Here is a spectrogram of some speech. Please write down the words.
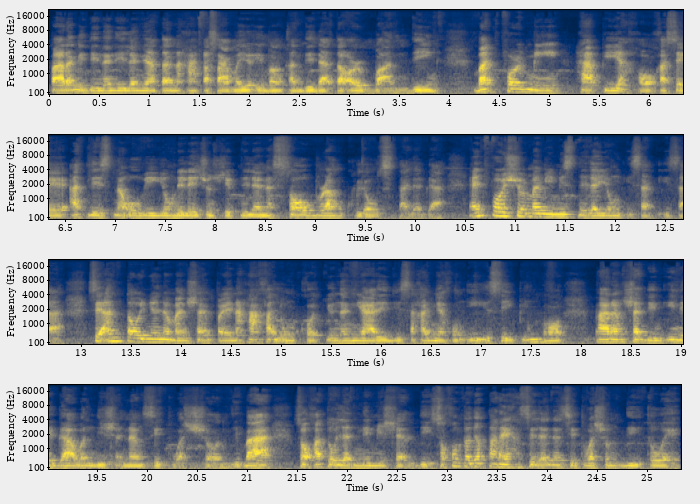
parang hindi na nila yata nakakasama yung ibang kandidata or bonding. But for me, happy ako kasi at least nauwi yung relationship nila na sobrang close talaga. And for sure, mamimiss nila yung isa't isa. Si Antonio naman, syempre, nakakalungkot yung nangyari di sa kanya kung iisipin mo, parang siya din inigawan din siya ng si sitwasyon, di ba? So, katulad ni Michelle D. So, kumbaga pareha sila ng sitwasyon dito eh.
